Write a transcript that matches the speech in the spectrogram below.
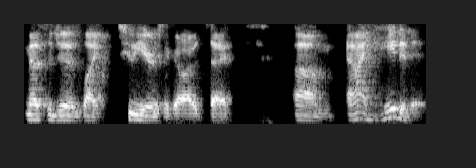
messages like two years ago i would say. Um, and i hated it.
